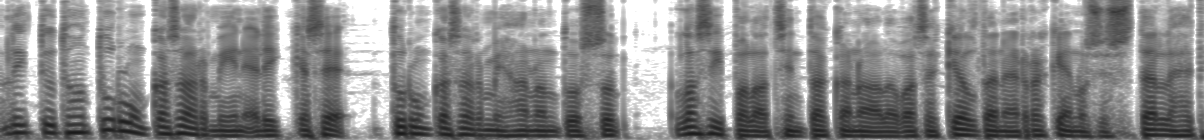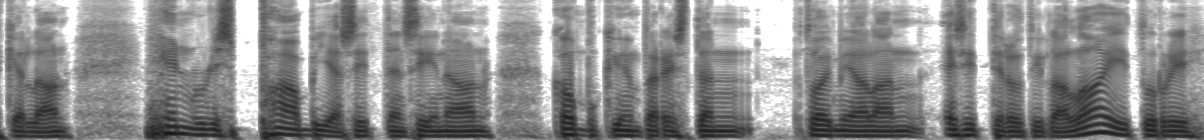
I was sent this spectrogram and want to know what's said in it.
liittyy tuohon Turun kasarmiin, eli se Turun kasarmihan on tuossa Lasipalatsin takana oleva se keltainen rakennus, jossa tällä hetkellä on Henry's Pub ja sitten siinä on kaupunkiympäristön toimialan esittelytila Laituri.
